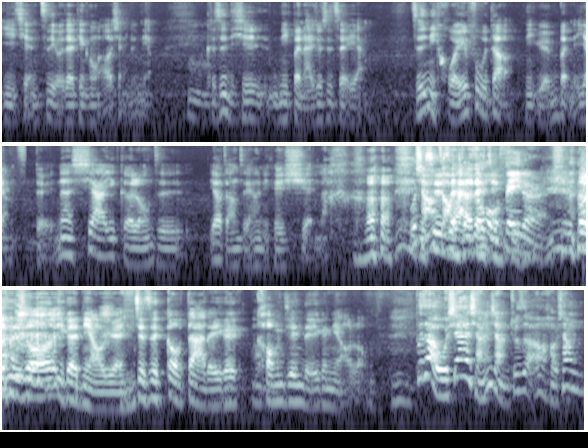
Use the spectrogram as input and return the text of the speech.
以前自由在天空翱翔的鸟，嗯，可是你其实你本来就是这样，只是你恢复到你原本的样子。对，那下一个笼子。要长怎样？你可以选啦。我想要找一个跟我飞的人，或者是说一个鸟园，就是够大的一个空间的一个鸟笼。不知道，我现在想一想，就是哦，好像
